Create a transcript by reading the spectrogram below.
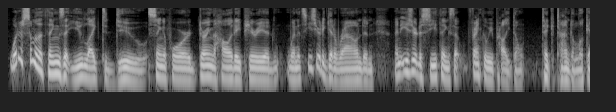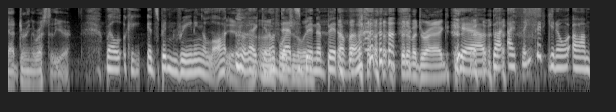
What are some of the things that you like to do in Singapore during the holiday period when it's easier to get around and, and easier to see things that, frankly, we probably don't take time to look at during the rest of the year? Well, okay, it's been raining a lot. Yeah, like, you know, that's been a bit of a Bit of a drag. yeah, but I think that you know, um,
